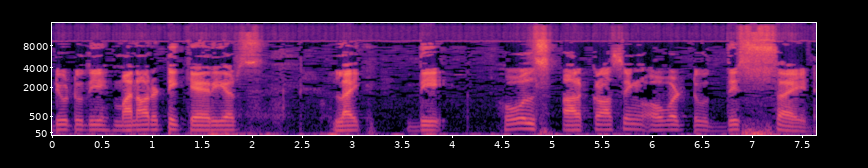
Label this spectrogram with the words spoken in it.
due to the minority carriers like the holes are crossing over to this side.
